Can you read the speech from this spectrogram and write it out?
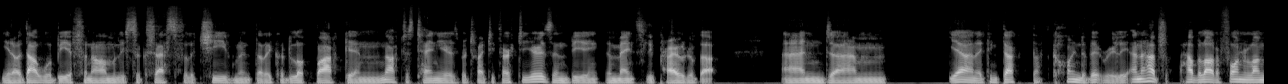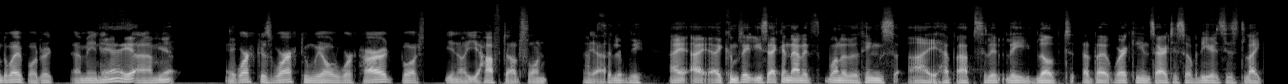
you know, that would be a phenomenally successful achievement that I could look back in not just 10 years, but 20, 30 years and be immensely proud of that. And, um, yeah, and I think that that's kind of it really. And have have a lot of fun along the way, Padraig. I mean, yeah, yeah, um, yeah. Work is work, and we all work hard, but you know, you have to have fun. Absolutely. Yeah. I, I, I, completely second that. It's one of the things I have absolutely loved about working in Zartis over the years is like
